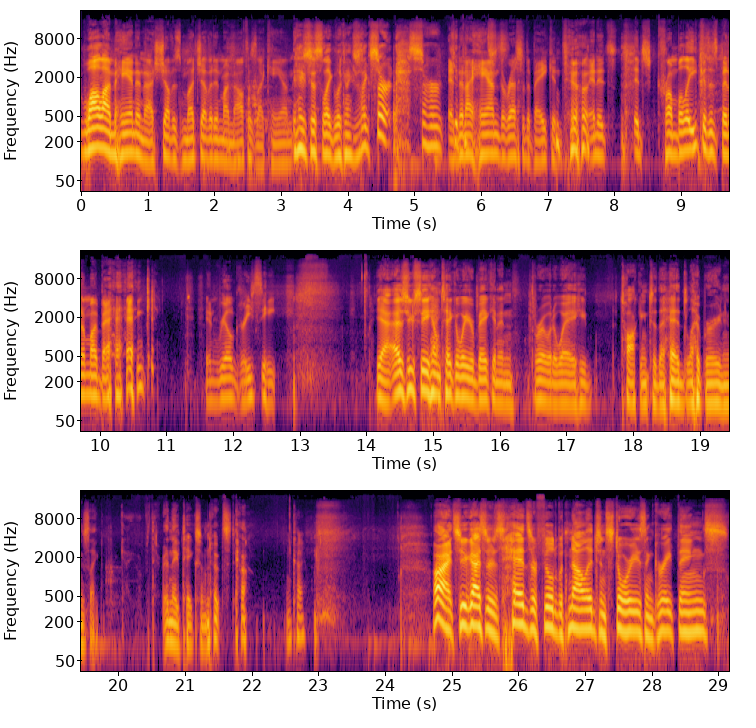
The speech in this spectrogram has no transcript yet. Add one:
while I'm handing, I shove as much of it in my mouth as I can, and he's just like looking. He's like, "Sir, sir." and then the-" I hand the rest of the bacon to him, and it's it's crumbly because it's been in my bag and real greasy. Yeah, as you see him take away your bacon and throw it away, he talking to the head librarian. And he's like, "Guy over there," and they take some notes down. Okay. All right, so you guys' heads are filled with knowledge and stories and great things,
